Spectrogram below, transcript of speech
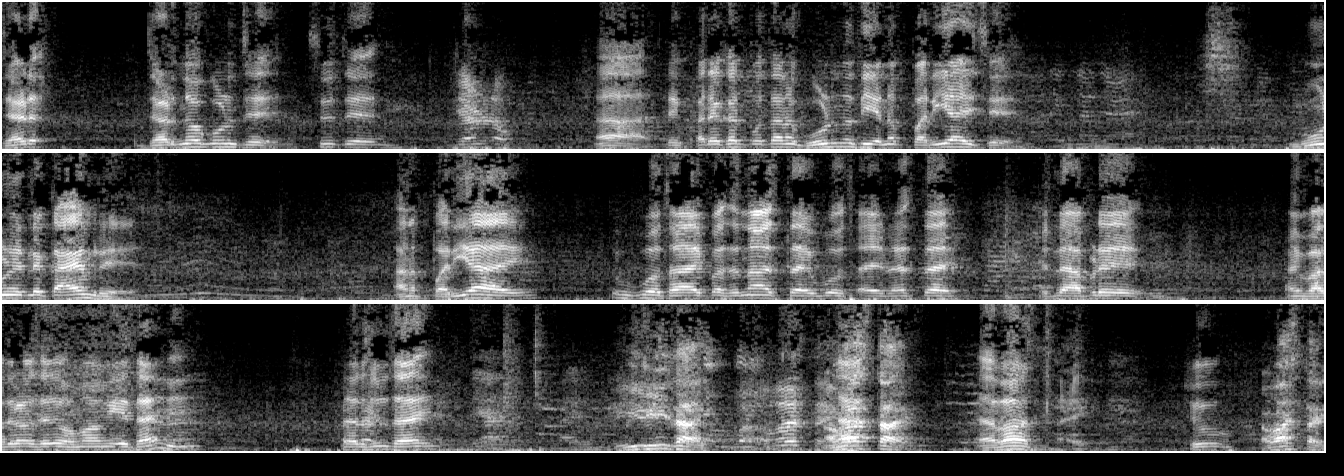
જડ જડનો ગુણ છે. શું છે? જળનો હા તે ખરેખર પોતાનો ગુણ નથી એનો પર્યાય છે. ગુણ એટલે કાયમ રહે. અને પર્યાય ઊભો થાય પછી નાશ થાય ઊભો થાય નાશ થાય. એટલે આપણે અહીં વાદળા છે હમામી એ થાય ને ત્યારે શું થાય? વીજળી થાય અવાજ થાય. અવાજ થાય. શું? અવાજ થાય.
